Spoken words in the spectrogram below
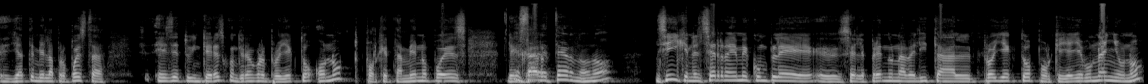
eh, ya te envié la propuesta, ¿es de tu interés continuar con el proyecto o no? Porque también no puedes Estar dejar... eterno, ¿no? Sí, que en el CRM cumple, eh, se le prende una velita al proyecto porque ya lleva un año, ¿no?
